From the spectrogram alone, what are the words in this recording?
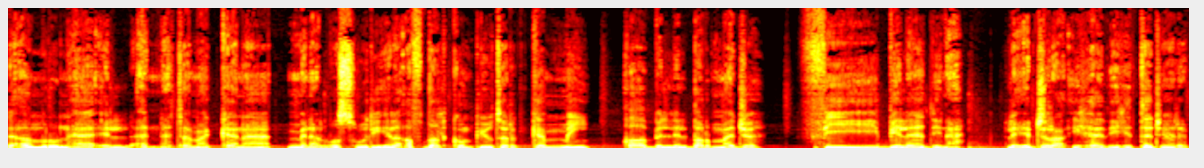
لأمر هائل أن نتمكن من الوصول إلى أفضل كمبيوتر كمي قابل للبرمجة في بلادنا لإجراء هذه التجارب.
